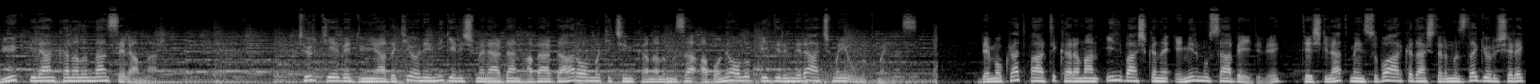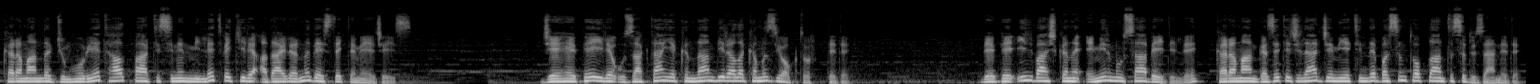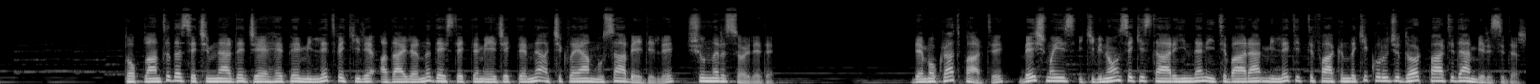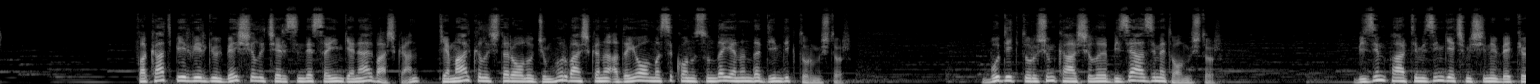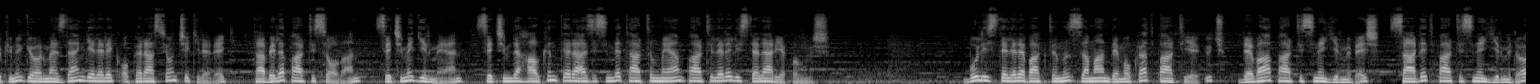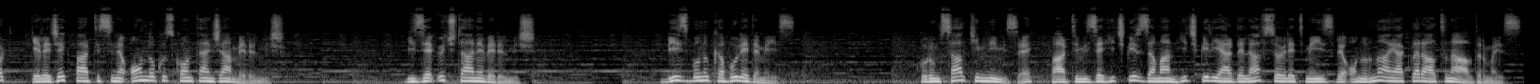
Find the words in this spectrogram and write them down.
Büyük Plan kanalından selamlar. Türkiye ve dünyadaki önemli gelişmelerden haberdar olmak için kanalımıza abone olup bildirimleri açmayı unutmayınız. Demokrat Parti Karaman İl Başkanı Emir Musa Beydili, teşkilat mensubu arkadaşlarımızla görüşerek Karaman'da Cumhuriyet Halk Partisi'nin milletvekili adaylarını desteklemeyeceğiz. CHP ile uzaktan yakından bir alakamız yoktur, dedi. DP İl Başkanı Emir Musa Beydilli, Karaman Gazeteciler Cemiyeti'nde basın toplantısı düzenledi. Toplantıda seçimlerde CHP milletvekili adaylarını desteklemeyeceklerini açıklayan Musa Beydilli, şunları söyledi. Demokrat Parti, 5 Mayıs 2018 tarihinden itibaren Millet İttifakı'ndaki kurucu dört partiden birisidir. Fakat 1,5 yıl içerisinde Sayın Genel Başkan, Kemal Kılıçdaroğlu Cumhurbaşkanı adayı olması konusunda yanında dimdik durmuştur. Bu dik duruşun karşılığı bize azimet olmuştur. Bizim partimizin geçmişini ve kökünü görmezden gelerek operasyon çekilerek, tabela partisi olan, seçime girmeyen, seçimde halkın terazisinde tartılmayan partilere listeler yapılmış. Bu listelere baktığımız zaman Demokrat Parti'ye 3, Deva Partisi'ne 25, Saadet Partisi'ne 24, Gelecek Partisi'ne 19 kontenjan verilmiş. Bize 3 tane verilmiş. Biz bunu kabul edemeyiz. Kurumsal kimliğimize, partimize hiçbir zaman hiçbir yerde laf söyletmeyiz ve onurunu ayaklar altına aldırmayız.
